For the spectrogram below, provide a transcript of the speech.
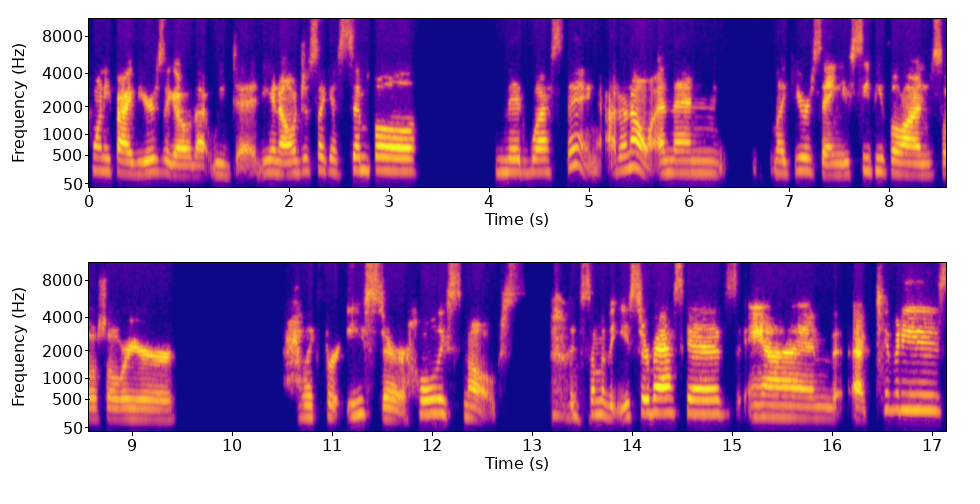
25 years ago that we did, you know, just like a simple Midwest thing. I don't know. And then like you were saying, you see people on social where you're like for Easter, holy smokes, some of the Easter baskets and activities.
